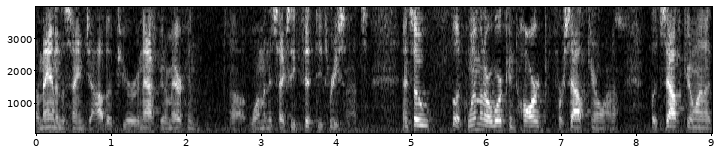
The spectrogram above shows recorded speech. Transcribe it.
a man in the same job. If you're an African American uh, woman. It's actually 53 cents. And so, look, women are working hard for South Carolina, but South Carolina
